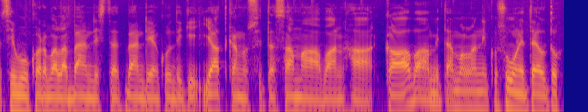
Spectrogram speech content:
sivukorvalla bändistä, että bändi on kuitenkin jatkanut sitä samaa vanhaa kaavaa, mitä me ollaan niin kuin suunniteltu.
